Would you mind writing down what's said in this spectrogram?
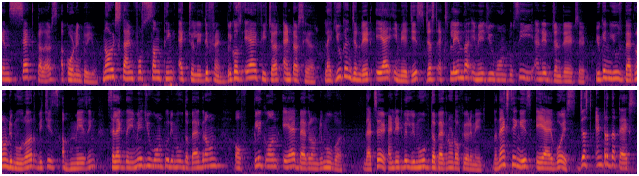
can set colors according to you. Now it's time for something actually different because AI feature enters here. Like you can generate AI images, just explain the image you want to see and it generates it. You can use background remover which is amazing. Select the image you want to remove the background of click on AI background remover. That's it and it will remove the background of your image. The next thing is AI voice. Just enter the text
